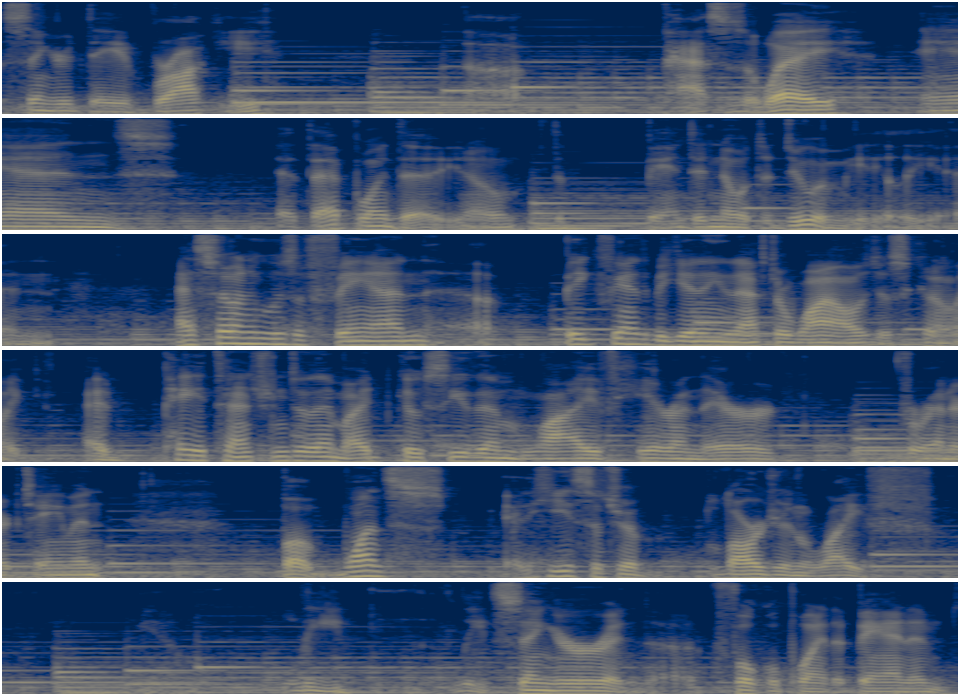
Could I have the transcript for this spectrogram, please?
singer Dave Brockie uh, passes away, and at that point, the you know the band didn't know what to do immediately. And as someone who was a fan, a big fan at the beginning, and after a while, just kind of like I'd pay attention to them. I'd go see them live here and there for entertainment. But once he's such a larger than life lead lead singer and uh, focal point of the band. And,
